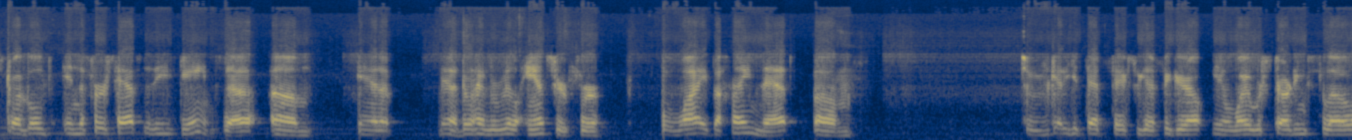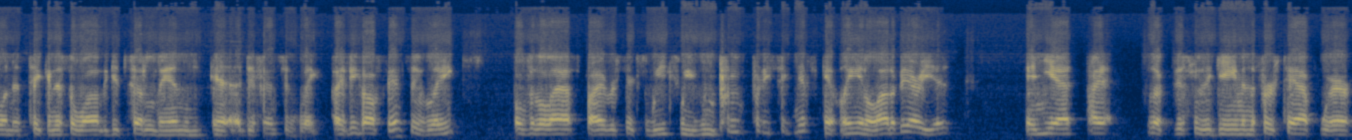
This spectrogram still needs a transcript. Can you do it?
struggled in the first half of these games, uh, um, and uh, man, I don't have a real answer for the why behind that. Um, so we've got to get that fixed. We got to figure out, you know, why we're starting slow and it's taking us a while to get settled in uh, defensively. I think offensively, over the last five or six weeks, we've improved pretty significantly in a lot of areas. And yet, I look, this was a game in the first half where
